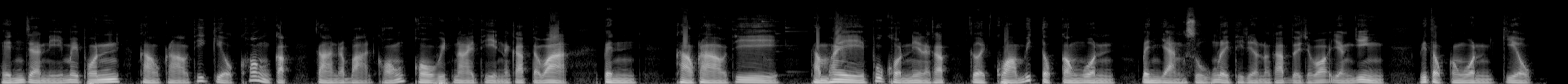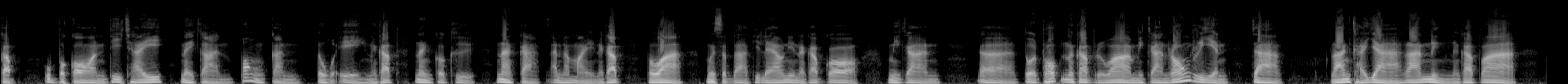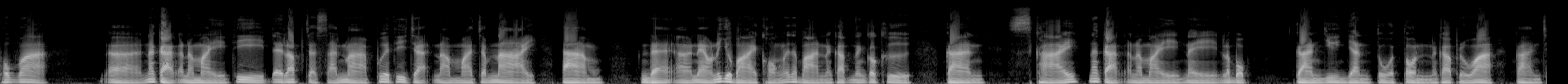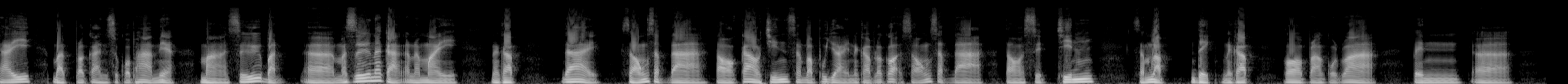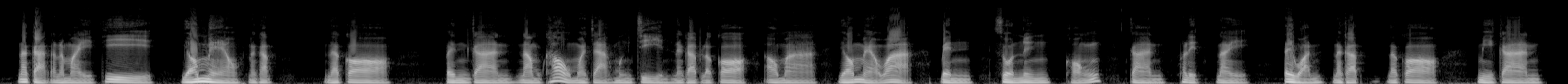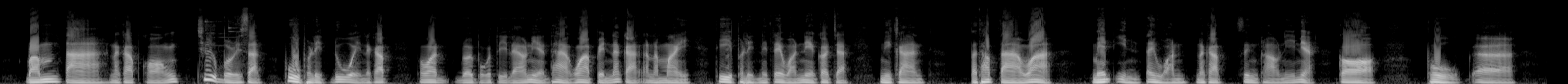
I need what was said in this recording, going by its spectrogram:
เห็นจะหนีไม่พ้นข่าวคราวที่เกี่ยวข้องกับการระบาดของโควิด -19 นะครับ แต่ว่าเป็นข่าวคราวที่ทำให้ผู้คนนี่นะครับเกิดความวิตกกังวลเป็นอย่างสูงเลยทีเดียวนะครับ โดยเฉพาะอย่างยิ่งวิตกกังวลเกี่ยวกับอุปกรณ์ที่ใช้ในการป้องกันตัวเองนะครับ นั่นก็คือหน้ากากอนามัยนะครับ เพราะว่า เมื่อสัปดาห์ที่แล้วนี่นะครับก็มีการตรวจพบนะครับหรือว่ามีการร้องเรียนจากร้านขายยาร้านหนึ่งนะครับว่าพบว่าหน้ากากอนามัยที่ได้รับจัดสรรมาเพื่อที่จะนำมาจำหน่ายตามแนวนโยบายของรัฐบาลนะครับ นั่นก็คือการขายหน้ากากอนามัยในระบบการยืนยันตัวตนนะครับ หรือว่าการใช้บัตรประกันสุขภาพเนี่ยมาซื้อบัตรมาซื้อหน้ากากอนามัยนะครับ ได้ 2 สัปดาห์ต่อ 9 ชิ้นสำหรับผู้ใหญ่นะครับแล้วก็ 2 สัปดาห์ต่อ 10 ชิ้นสำหรับเด็กนะครับ ก็ปรากฏว่าเป็นหน้ากากอนามัยที่ย้อมแมวนะครับ แล้วก็เป็นการนำเข้ามาจากเมืองจีนนะครับ แล้วก็เอามาย้อมแมวว่าเป็นส่วนหนึ่งของการผลิตในไต้หวันนะครับ แล้วก็มีการบั๊มตานะครับของชื่อบริษัทผู้ผลิตด้วยนะครับ เพราะว่าโดยปกติแล้วเนี่ยถ้าหากว่าเป็นหน้ากากอนามัยที่ผลิตในไต้หวันเนี่ยก็จะมีการประทับตาว่า made in ไต้หวันนะครับ ซึ่งคราวนี้เนี่ยก็ผูก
